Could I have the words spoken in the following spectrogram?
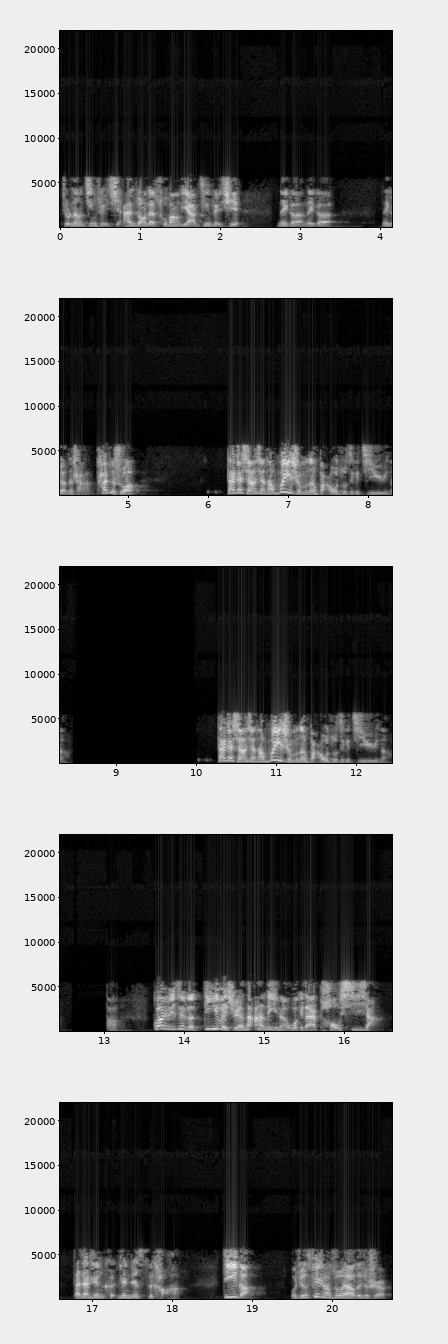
就是那种净水器安装在厨房底下的净水器，那个、那个、那个、那啥，他就说，大家想想他为什么能把握住这个机遇呢？大家想想他为什么能把握住这个机遇呢？啊，关于这个第一位学员的案例呢，我给大家剖析一下，大家认可认真思考哈。第一个，我觉得非常重要的就是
